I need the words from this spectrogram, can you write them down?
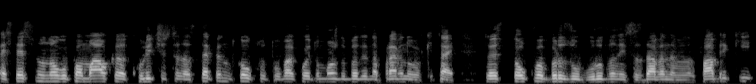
естествено много по-малка количествена степен, отколкото това, което може да бъде направено в Китай. Тоест толкова бързо оборудване и създаване на фабрики,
